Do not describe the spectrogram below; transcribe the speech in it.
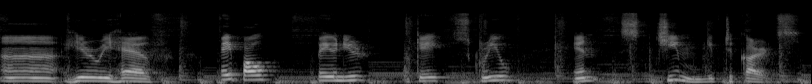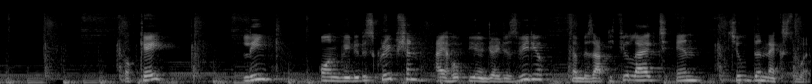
uh, here we have PayPal Payoneer okay Skrill and Steam gift cards okay link on video description. I hope you enjoyed this video. Thumbs up if you liked and till the next one.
